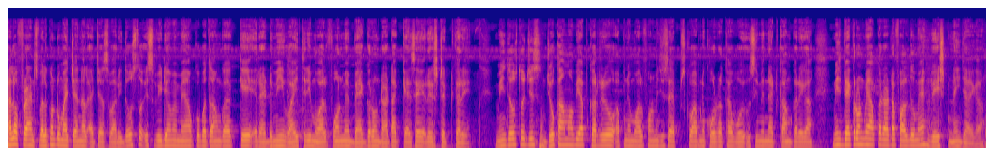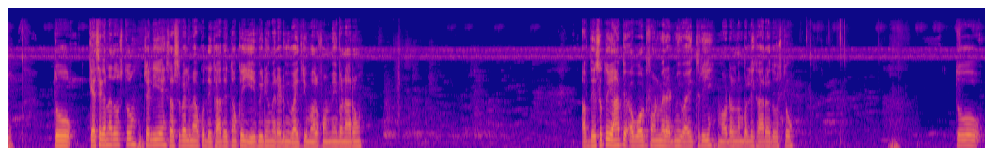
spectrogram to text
Hello friends welcome to my channel H S Wari दोस्तों, इस video में मैं आपको बताऊँगा कि Redmi Y three mobile phone में बैकग्राउंड डाटा कैसे रिस्ट्रिक्ट करें। मीन दोस्तों, जिस, जो काम अभी आप कर रहे हो अपने मोबाइल फ़ोन में, जिस ऐप्स को आपने खोल रखा है, वो उसी में नेट काम करेगा। मीन्स बैकग्राउंड में आपका डाटा फालतू में वेस्ट नहीं जाएगा। तो कैसे करना दोस्तों? चलिए, सबसे पहले मैं आपको दिखा देता हूँ कि ये वीडियो मैं Redmi Y three mobile phone में ही बना रहा हूँ। अब देख सकते हो यहाँ पे अबाउट फ़ोन में Redmi Y three model number लिखा रहा है दोस्तों। तो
